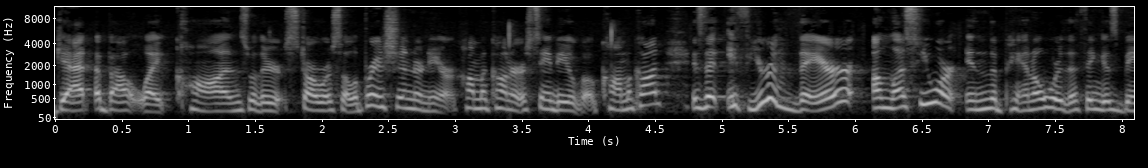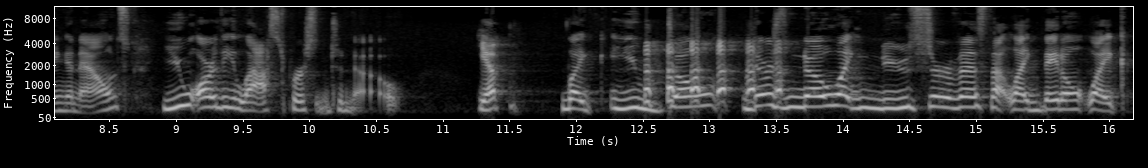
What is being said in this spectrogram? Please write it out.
get about like cons, whether it's Star Wars Celebration or New York Comic Con or San Diego Comic Con, is that if you're there, unless you are in the panel where the thing is being announced, you are the last person to know. Yep. Like you don't there's no like news service that like they don't like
